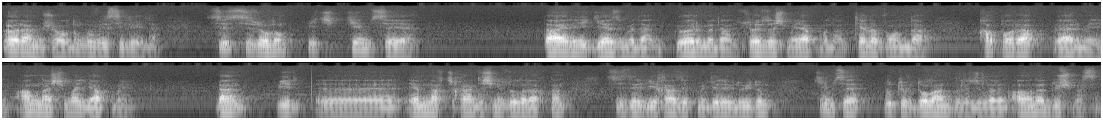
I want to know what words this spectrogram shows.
öğrenmiş oldum bu vesileyle. Siz siz olun hiç kimseye daireyi gezmeden, görmeden, sözleşme yapmadan telefonda kapora vermeyin, anlaşma yapmayın. Ben bir e, emlakçı kardeşiniz olaraktan sizlere ikaz etme gereği duydum. Kimse bu tür dolandırıcıların ağına düşmesin.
